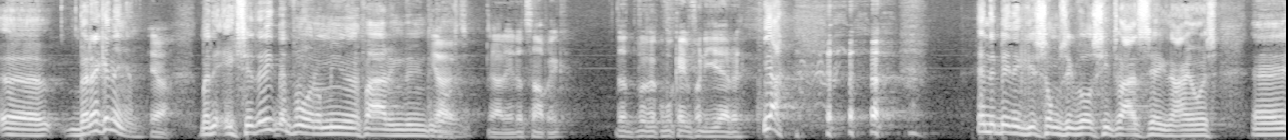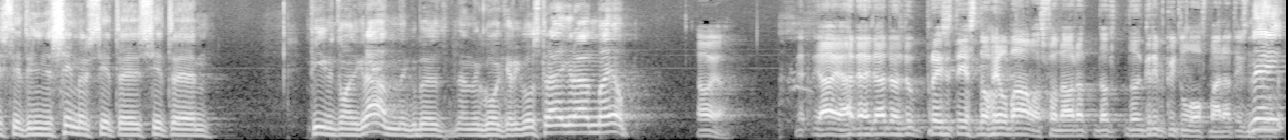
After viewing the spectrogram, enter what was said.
eh, berekeningen. Ja, Maar ik zit er niet meer voor om mijn ervaring erin te gooien. Ja, nee, dat snap ik. Dat wil ik ook even van die jaren. Ja. en dan ben ik je soms ik wel situaties zeg ik, nou jongens, eh zit er in de simmer zit, eh, zit eh, 24 graden, dan, gebeurt, dan gooi ik er wel 3 graden bij op. Oh ja. Ja, ja, nee, dat, dat presenteert ze nog helemaal als van, nou, dat, dat, dat griep ik u te lof, maar dat is Nee, dat,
